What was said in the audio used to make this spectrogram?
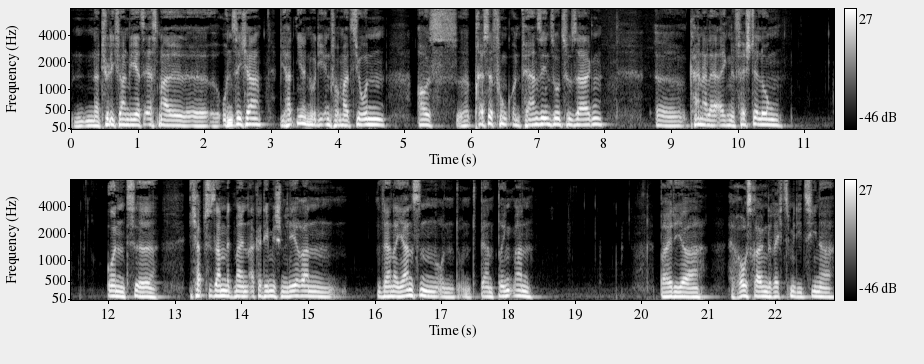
natürlich waren wir jetzt erstmal äh, unsicher. Wir hatten ja nur die Informationen aus äh, Presse, Funk und Fernsehen sozusagen, äh, keinerlei eigene Feststellung. Und äh, ich habe zusammen mit meinen akademischen Lehrern Werner Janssen und, und Bernd Brinkmann, beide ja herausragende Rechtsmediziner,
